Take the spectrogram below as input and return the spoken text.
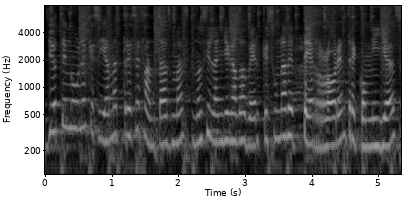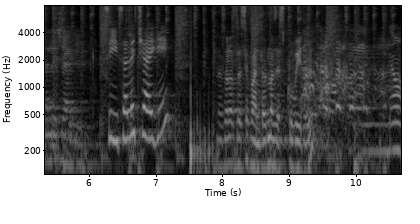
Yo tengo una que se llama 13 fantasmas. No sé si la han llegado a ver, que es una de terror, entre comillas. Sale Shaggy. Sí, sale Shaggy. ¿No son los 13 fantasmas de Scooby-Doo? Eh, no,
